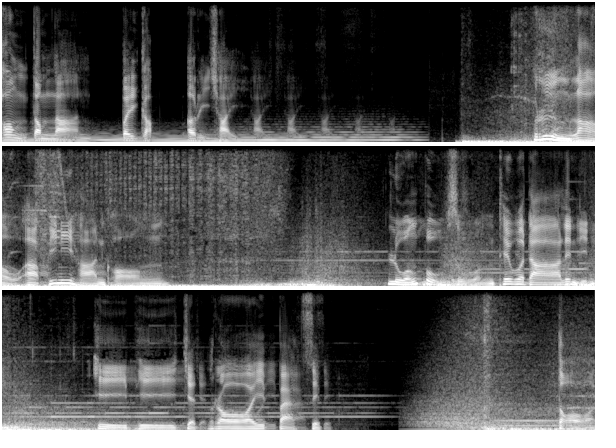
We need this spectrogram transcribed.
ท่องตำนานไปกับอริชัย เรื่องเล่าอภินิหารของ หลวงปู่สวงเทวดาเล่นดิน EP 780 ตอน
